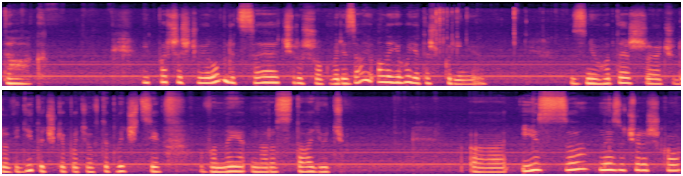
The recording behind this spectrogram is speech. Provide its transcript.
Так. І перше, що я роблю, це черешок вирізаю, але його я теж вкорінюю. З нього теж е, чудові діточки, потім в тепличці вони наростають е, із низу черешка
